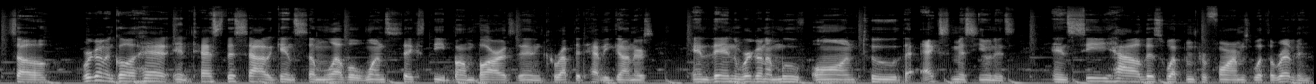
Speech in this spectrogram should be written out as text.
So we're gonna go ahead and test this out against some level 160 bombards and corrupted heavy gunners. And then we're gonna move on to the Eximus units and see how this weapon performs with the Riven.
